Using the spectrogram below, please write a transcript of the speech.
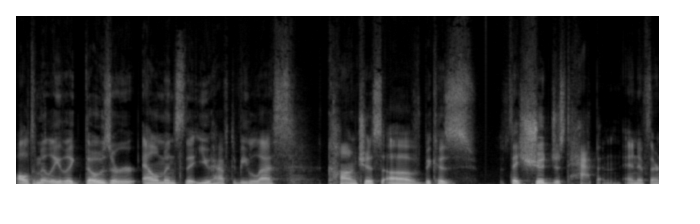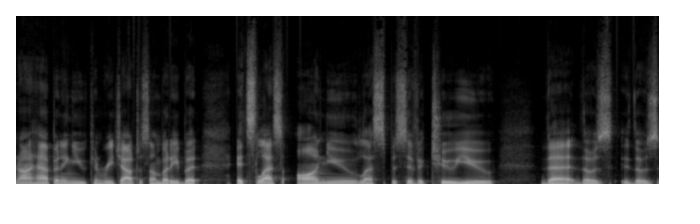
ultimately, like those are elements that you have to be less conscious of because they should just happen. And if they're not happening, you can reach out to somebody, but it's less on you, less specific to you that those those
